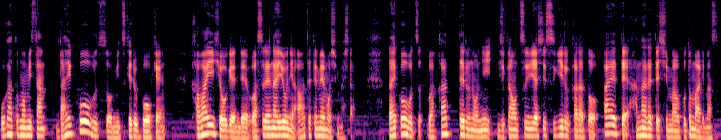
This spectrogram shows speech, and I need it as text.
小川智美さん、大好物を見つける冒険。可愛い表現で忘れないように慌ててメモしました。大好物、分かってるのに時間を費やしすぎるからと、あえて離れてしまうこともあります。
